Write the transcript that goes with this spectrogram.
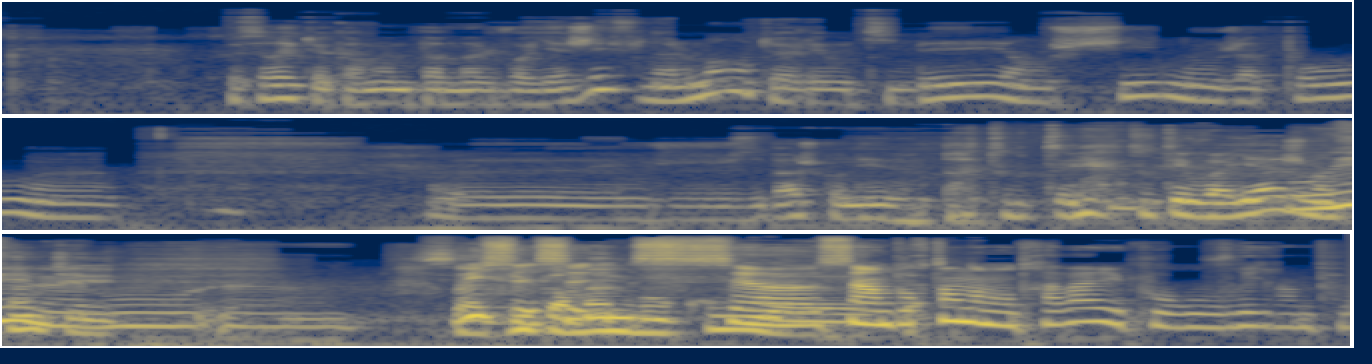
Parce que c'est vrai que tu as quand même pas mal voyagé, finalement. Tu es allé au Tibet, en Chine, au Japon. Euh, je, sais pas, je connais pas tous tes, tous tes voyages, oui, mais, enfin, bon, oui, c'est quand même beaucoup. C'est euh, important dans mon travail pour ouvrir un peu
